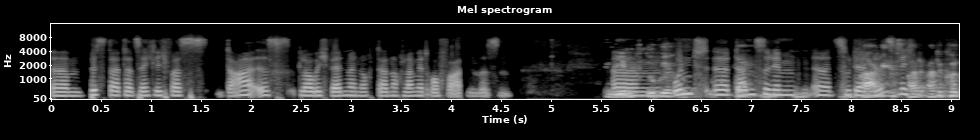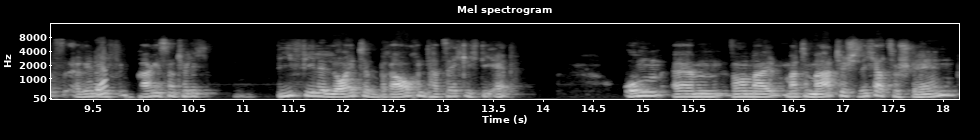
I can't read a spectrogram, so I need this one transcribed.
Ähm, bis da tatsächlich was da ist, glaube ich, werden wir noch da noch lange drauf warten müssen. Ähm, und äh, dann zu dem äh, zu der nützlichen. Ist, warte, warte, kurz, Rena, ja? die Frage ist natürlich, wie viele Leute brauchen tatsächlich die App, um, ähm, sagen wir mal, mathematisch sicherzustellen,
